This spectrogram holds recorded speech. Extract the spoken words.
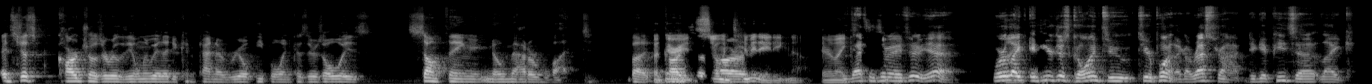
it's just card shows are really the only way that you can kind of reel people in because there's always something no matter what. But, but they're so are, intimidating though. They're like that's intimidating too. Yeah. We're like, like if you're just going to to your point, like a restaurant to get pizza, like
